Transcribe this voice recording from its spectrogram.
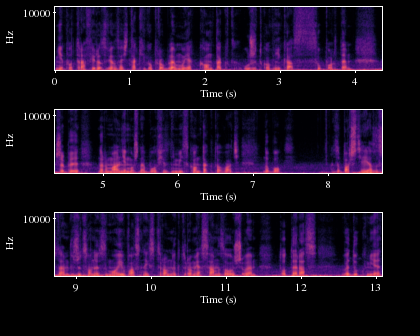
nie potrafi rozwiązać takiego problemu jak kontakt użytkownika z supportem, żeby normalnie można było się z nimi skontaktować, no bo Zobaczcie, ja zostałem wyrzucony z mojej własnej strony, którą ja sam założyłem. To teraz, według mnie,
